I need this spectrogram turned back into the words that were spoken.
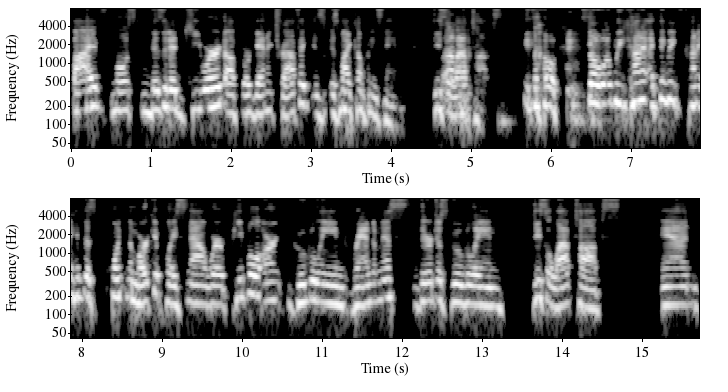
five most visited keyword of organic traffic is, is my company's name diesel laptops so so we kind of i think we kind of hit this point in the marketplace now where people aren't googling randomness they're just googling diesel laptops and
